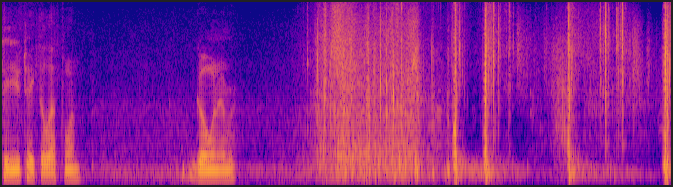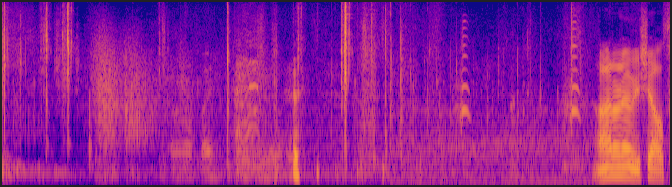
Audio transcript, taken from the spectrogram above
Okay, you take the left one. Go whenever. I don't have any shells.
